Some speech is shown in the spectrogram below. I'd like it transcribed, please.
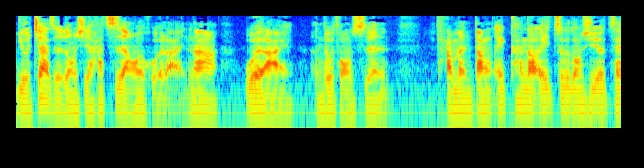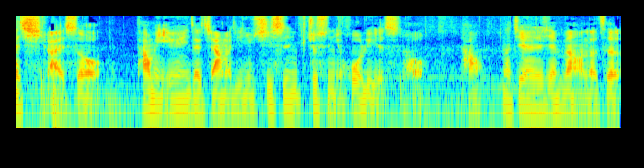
有价值的东西它自然会回来。那未来很多同事人，他们当哎看到哎这个东西又再起来的时候，他们也愿意再加码进去，其实就是你获利的时候。好，那今天就先分享到这。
